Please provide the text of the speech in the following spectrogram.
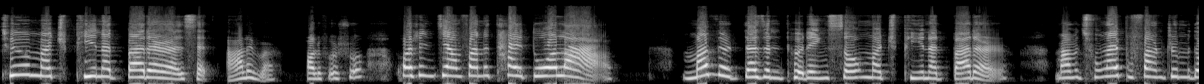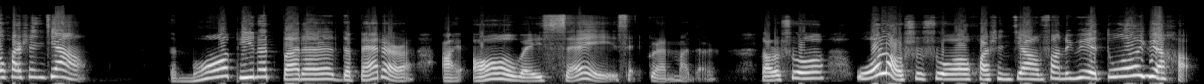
Too much peanut butter, said Oliver. 奥利弗说：“花生酱放的太多啦。” Mother doesn't put in so much peanut butter. 妈妈从来不放这么多花生酱。The more peanut butter, the better. I always say, said grandmother. 姥姥说：“我老是说花生酱放的越多越好。”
